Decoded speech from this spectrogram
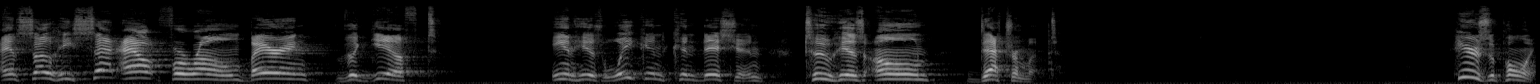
And so he set out for Rome bearing the gift in his weakened condition to his own detriment. Here's the point.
